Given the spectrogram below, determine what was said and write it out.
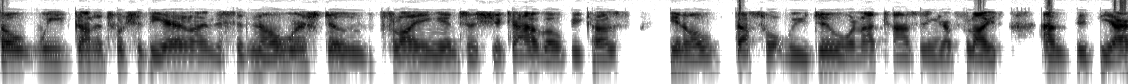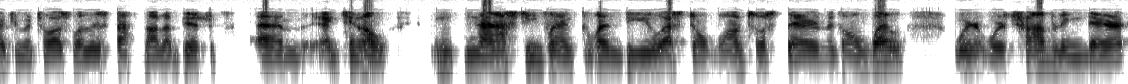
so we got in touch with the airline. They said, no, we're still flying into Chicago because you know, that's what we do. We're not cancelling your flight. And the, the argument was, well, is that not a bit, um, you know, nasty when when the US don't want us there? And they're going, well, we're we're travelling there.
